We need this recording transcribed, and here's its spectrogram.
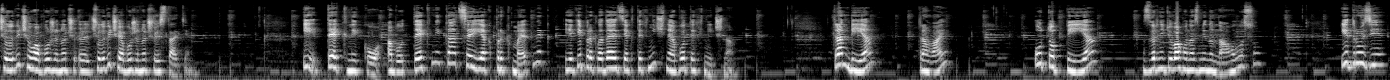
чоловічого або жіночої, чоловічої або жіночої статі. І техніко або техніка це як прикметник, який перекладається як технічний або технічна. Транбія трамвай. Утопія. Зверніть увагу на зміну наголосу. І, друзі,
